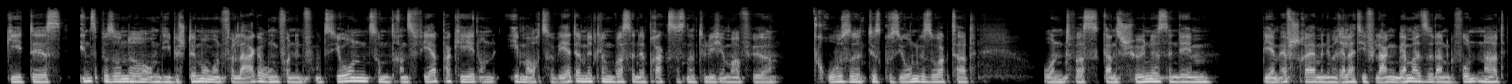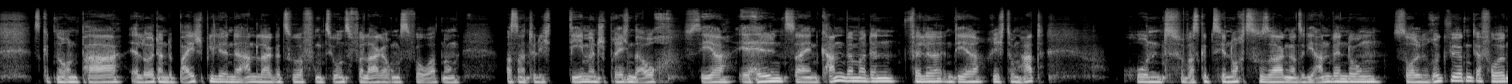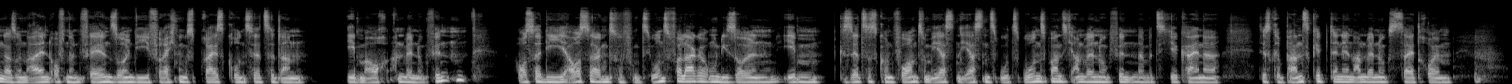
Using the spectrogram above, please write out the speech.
geht es insbesondere um die Bestimmung und Verlagerung von den Funktionen zum Transferpaket und eben auch zur Wertermittlung, was in der Praxis natürlich immer für große Diskussionen gesorgt hat. Und was ganz schön ist in dem BMF-Schreiben, in dem relativ langen, wenn man sie dann gefunden hat. Es gibt noch ein paar erläuternde Beispiele in der Anlage zur Funktionsverlagerungsverordnung, was natürlich dementsprechend auch sehr erhellend sein kann, wenn man denn Fälle in der Richtung hat. Und was gibt's hier noch zu sagen? Also die Anwendung soll rückwirkend erfolgen. Also in allen offenen Fällen sollen die Verrechnungspreisgrundsätze dann eben auch Anwendung finden. Außer die Aussagen zur Funktionsverlagerung, die sollen eben gesetzeskonform zum 01.01.2022 Anwendung finden, damit es hier keine Diskrepanz gibt in den Anwendungszeiträumen.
